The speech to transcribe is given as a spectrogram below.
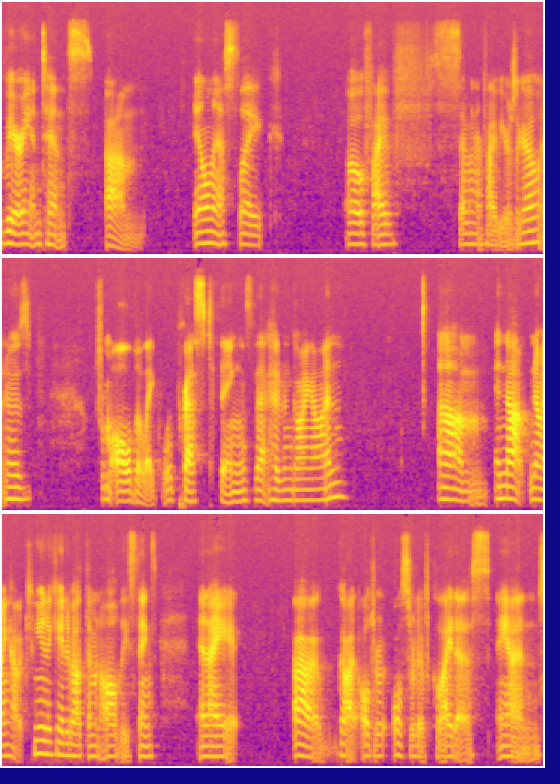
very intense um illness like oh five seven or five years ago and it was from all the like repressed things that had been going on um and not knowing how to communicate about them and all of these things. And i uh got ulcer- ulcerative colitis and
